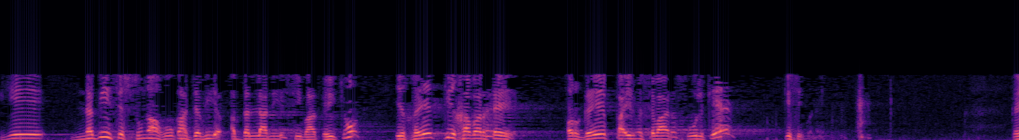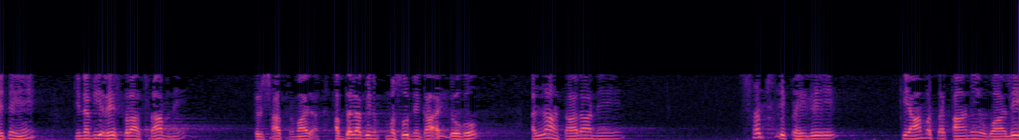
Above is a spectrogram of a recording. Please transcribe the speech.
یہ نبی سے سنا ہوگا جبھی عبداللہ نے ایسی بات کہی۔ کیوں؟ یہ غیب کی خبر ہے اور غیب کا علم سوائے رسول کے کسی کو نہیں۔ کہتے ہیں کہ نبی علیہ السلام نے ارشاد فرمایا، عبداللہ بن مسعود نے کہا، اے لوگوں اللہ تعالی نے سب سے پہلے قیامت تک آنے والے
